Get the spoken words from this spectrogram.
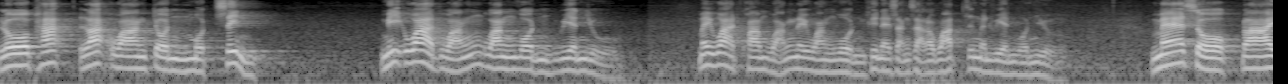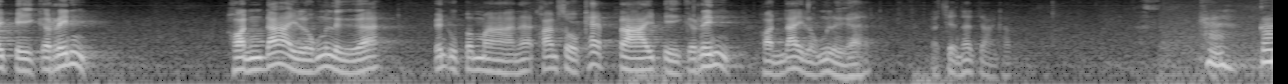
โลภะละวางจนหมดสิ้น มิวาดหวังวังวนเวียนอยู่ ไม่วาดความหวังในวังวนคือในสังสารวัฏซึ่งมันเวียนวนอยู่ แม้โศกปลายปีกริ้นห่อนได้หลงเหลือ เป็นอุปมานะความโศกแค่ปลายปีกริ้นห่อนได้หลงเหลือเชิญท่านอาจารย์ครับ ค่ะก็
